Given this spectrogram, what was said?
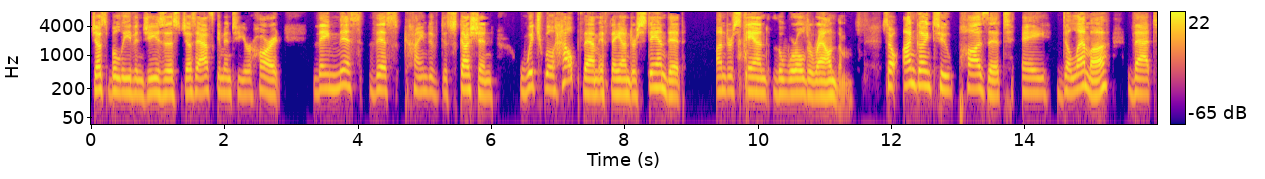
just believe in Jesus, just ask him into your heart. They miss this kind of discussion, which will help them if they understand it, understand the world around them. So I'm going to posit a dilemma that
